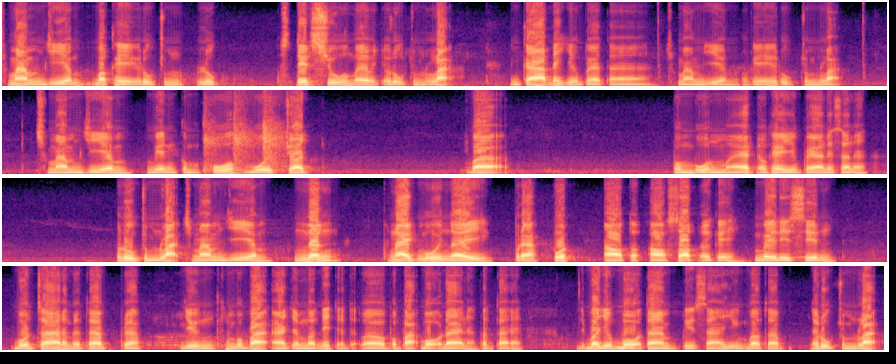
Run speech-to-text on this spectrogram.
ឆ្មាំយាមបើគេរូបចម្រូប statue មែនរូបចម្លាក់កាតនេះយើងប្រែថាឆ្មាំយាមអូខេរូបចម្លាក់ឆ្មាំយាមមានកម្ពស់1ចុចបាទ9ម៉ែត្រអូខេយើងប្រែនេះសិនណារូបចម្លាក់ឆ្មាំយាមនិងផ្នែកមួយនៃព្រះពុទ្ធអោសតអូខេ medicine បូចាណាប្រតែព្រះយើងខ្ញុំពិបាកអាចចំណុចនេះពិបាកបកដែរណាប៉ុន្តែបើយើងបកតាមភាសាយើងបកតាមរូបចម្លាក់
